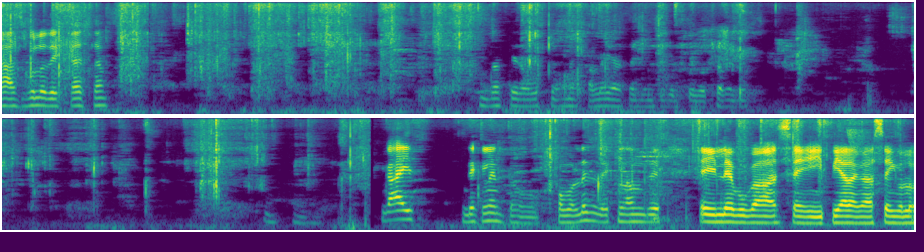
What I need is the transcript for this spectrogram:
গাছগুলো দেখতে আসলাম। গাছের অবস্থা অনেক ভালোই আছে কিন্তু করতে করতে হবে। গাইস দেখলেন তো খবরটা তো দেখলাম যে এই লেবু গাছ, এই পেয়ারা গাছ, এইগুলো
